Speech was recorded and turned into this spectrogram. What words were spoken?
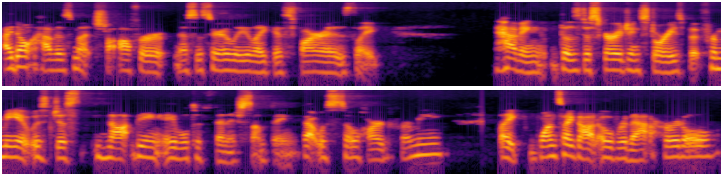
I don't have as much to offer necessarily, like as far as like having those discouraging stories. But for me, it was just not being able to finish something that was so hard for me. Like once I got over that hurdle,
